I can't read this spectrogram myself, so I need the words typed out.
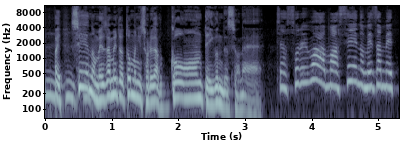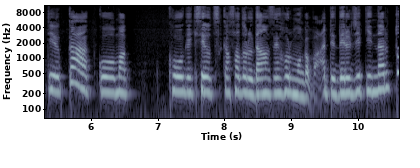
やっぱり性の目覚めとともにそれがゴーンっていくんですよね。じゃあそれはまあ性の目覚めっていうか、こうまあ攻撃性を司る男性ホルモンがバーって出る時期になると、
